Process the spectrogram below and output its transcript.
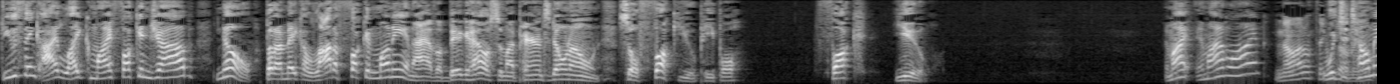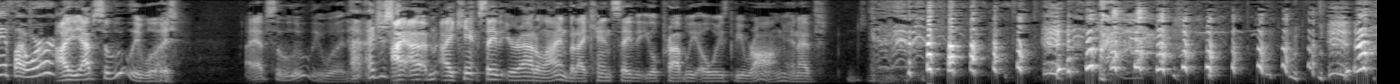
Do you think I like my fucking job? No, but I make a lot of fucking money and I have a big house and my parents don't own. So fuck you, people. Fuck you. Am I, am I out of line? No, I don't think Would so, you tell me if I were? I absolutely would. I absolutely would. I- I just- I, I I can't say that you're out of line, but I can say that you'll probably always be wrong. And I've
